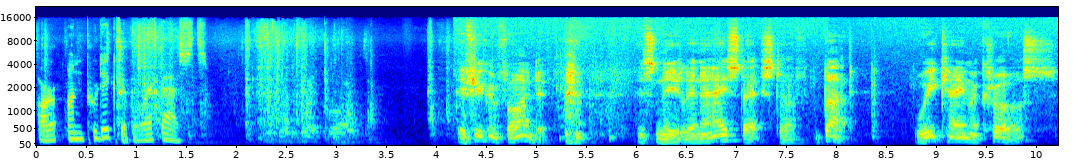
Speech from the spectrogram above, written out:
are unpredictable at best. If you can find it, it's needle in a haystack stuff. But we came across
